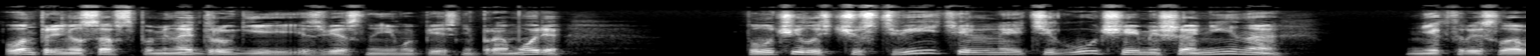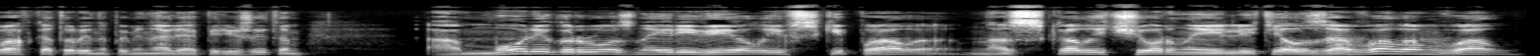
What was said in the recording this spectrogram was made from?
он принялся вспоминать другие известные ему песни про море. Получилась чувствительная, тягучая мешанина, некоторые слова, в которые напоминали о пережитом. А море грозное ревело и вскипало, на скалы черные летел завалом вал.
